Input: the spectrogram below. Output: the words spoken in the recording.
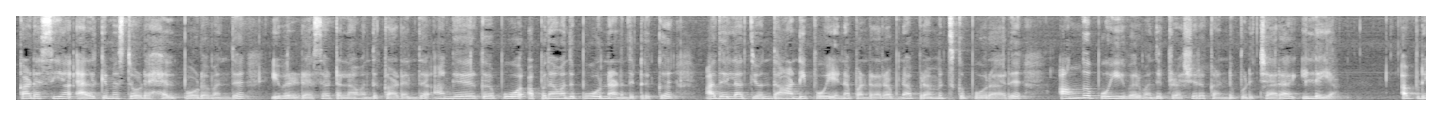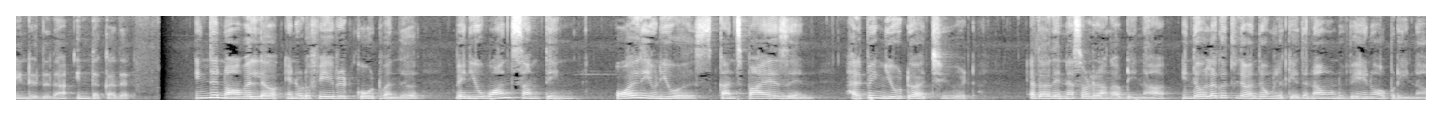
கடைசியாக அல்கெமிஸ்டோட ஹெல்ப்போடு வந்து இவர் டெசர்ட்டெல்லாம் வந்து கடந்து அங்கே இருக்க போர் அப்போ தான் வந்து போர் நடந்துகிட்ருக்கு அது எல்லாத்தையும் தாண்டி போய் என்ன பண்ணுறாரு அப்படின்னா பிரமிட்ஸ்க்கு போகிறாரு அங்கே போய் இவர் வந்து ட்ரெஷரை கண்டுபிடிச்சாரா இல்லையா? அப்படின்றது தான் இந்த கதை. இந்த நாவலில் என்னோடய ஃபேவரட் கோட் வந்து when you want something all the universe conspires in helping you to achieve it அதாவது என்ன சொல்கிறாங்க அப்படின்னா இந்த உலகத்தில் வந்து உங்களுக்கு எதனா ஒன்று வேணும் அப்படின்னா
